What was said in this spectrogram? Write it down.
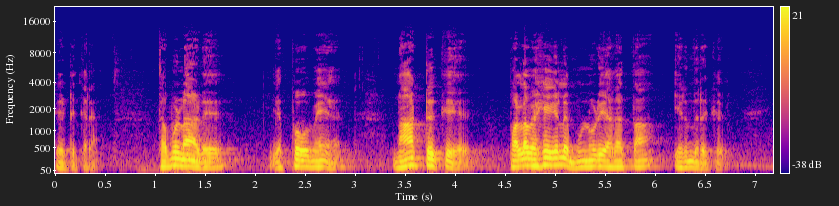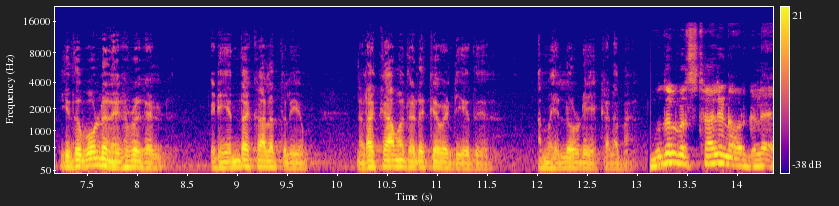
கேட்டுக்கிறேன். தமிழ்நாடு எப்போவுமே நாட்டுக்கு பல வகைகளில் முன்னோடியாகத்தான் இருந்திருக்கு. இது போன்ற நிகழ்வுகள் இனி எந்த காலத்திலையும் நடக்காமல் தடுக்க வேண்டியது நம்ம எல்லோருடைய கடமை. முதல்வர் ஸ்டாலின் அவர்களே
